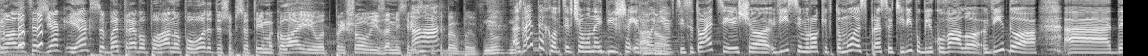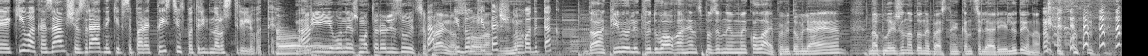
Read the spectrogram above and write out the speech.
Ну але це ж як, як себе треба погано поводити, щоб святий Миколай от прийшов і замість різки Ага. тебе вбив. Ну А знаєте, хлопці, в чому найбільша іронія Ано. в цій ситуації? Що вісім років тому Еспресо ТВ публікувало відео, а, де Ківа казав, що зрадників сепаратистів потрібно розстрілювати. Мрії вони ж матеріалізуються, Так? правильно? І думки слова? теж Ну, виходить так. Да, Київ ліквідував агент з позивним Миколай. Повідомляє наближена до небесної канцелярії людина.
